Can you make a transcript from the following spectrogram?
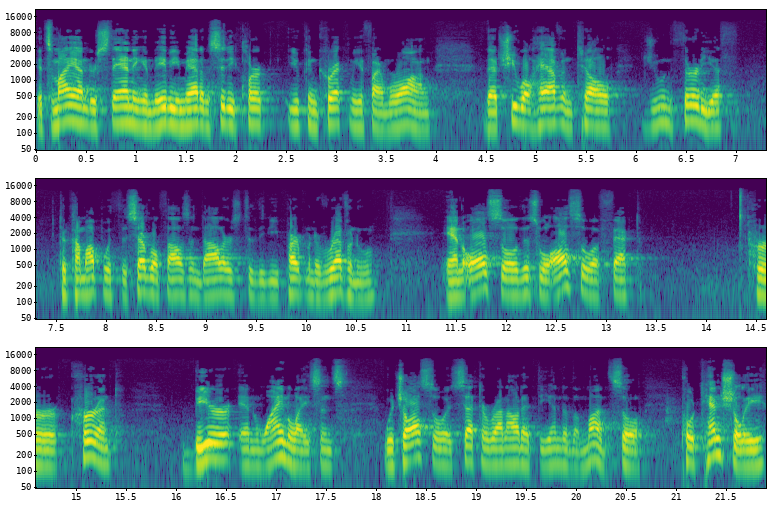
it's my understanding, and maybe Madam City Clerk, you can correct me if I'm wrong, that she will have until June 30th to come up with the several thousand dollars to the Department of Revenue. And also, this will also affect her current beer and wine license, which also is set to run out at the end of the month. So potentially,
